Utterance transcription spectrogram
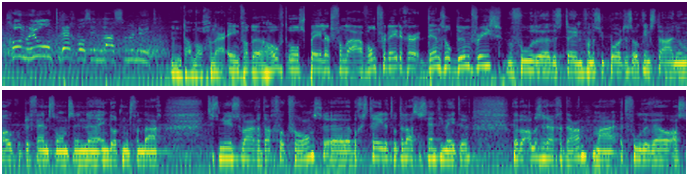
het gewoon heel onterecht was in de laatste minuut. Dan nog naar een van de hoofdrolspelers van de avond. Verdediger Denzel Dumfries. We voelden de steun van de supporters ook in het stadion, ook op de fansons in, uh, in Dortmund vandaag. Het is nu een zware dag ook voor ons. Uh, we hebben gestreden tot de laatste centimeter. We hebben alles eraan gedaan, maar het voelde wel als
